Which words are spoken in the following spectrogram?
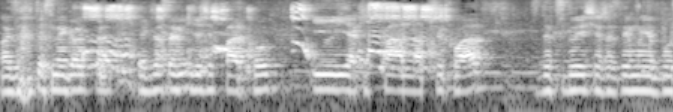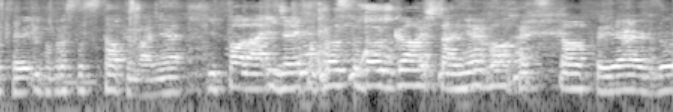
oj, to jest najgorsze, jak czasem idzie się w parku i jakiś pan na przykład zdecyduje się, że zdejmuje buty i po prostu stopy ma, nie? I Pola idzie i po prostu do gościa, nie? Wąchać stopy, Jezu.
